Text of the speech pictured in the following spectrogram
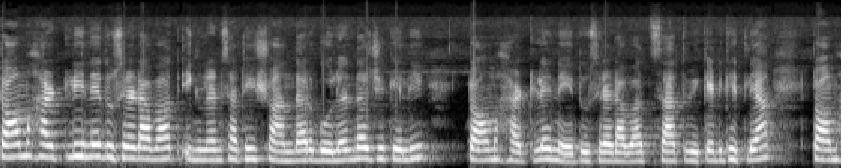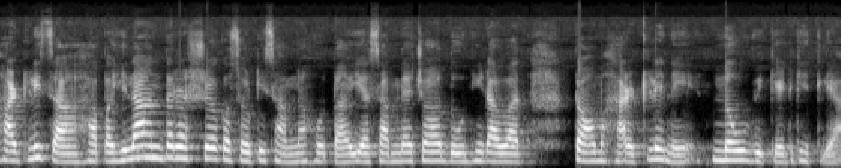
टॉम हार्टलीने दुसऱ्या डावात इंग्लंडसाठी शानदार गोलंदाजी केली. टॉम हार्टलेने दुसऱ्या डावात सात विकेट घेतल्या. टॉम हार्टलीचा हा पहिला आंतरराष्ट्रीय कसोटी सामना होता. या सामन्याच्या दोन्ही डावात टॉम हार्टलेने नऊ विकेट घेतल्या.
